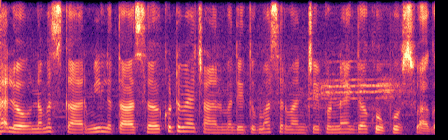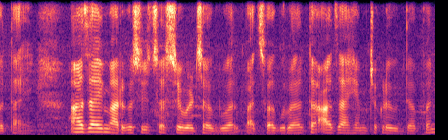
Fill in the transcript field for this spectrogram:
हॅलो नमस्कार. मी लता सहकुटुंब या चॅनलमध्ये तुम्हा सर्वांचे पुन्हा एकदा खूप खूप स्वागत आहे. आज आहे मार्गशीर्षचा शेवटचा गुरुवार पाचवा गुरुवार. तर आज आहे आमच्याकडे उद्यापन.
